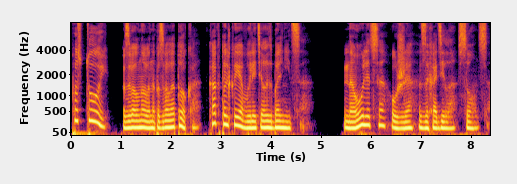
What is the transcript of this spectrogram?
постой!» – взволнованно позвала Тока, как только я вылетел из больницы. На улице уже заходило солнце.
